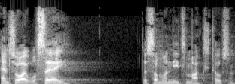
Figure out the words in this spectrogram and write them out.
And so I will say, Does someone need some oxytocin?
